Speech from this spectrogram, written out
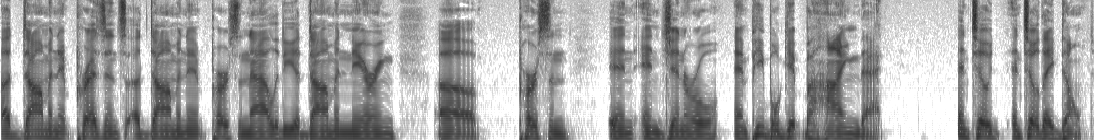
a dominant presence, a dominant personality, a domineering uh, person in in general, and people get behind that until until they don't.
